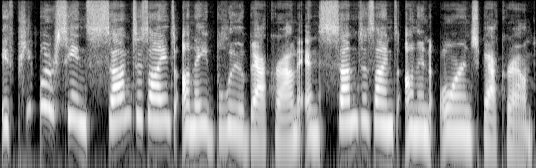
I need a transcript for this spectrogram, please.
if people are seeing some designs on a blue background and some designs on an orange background,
